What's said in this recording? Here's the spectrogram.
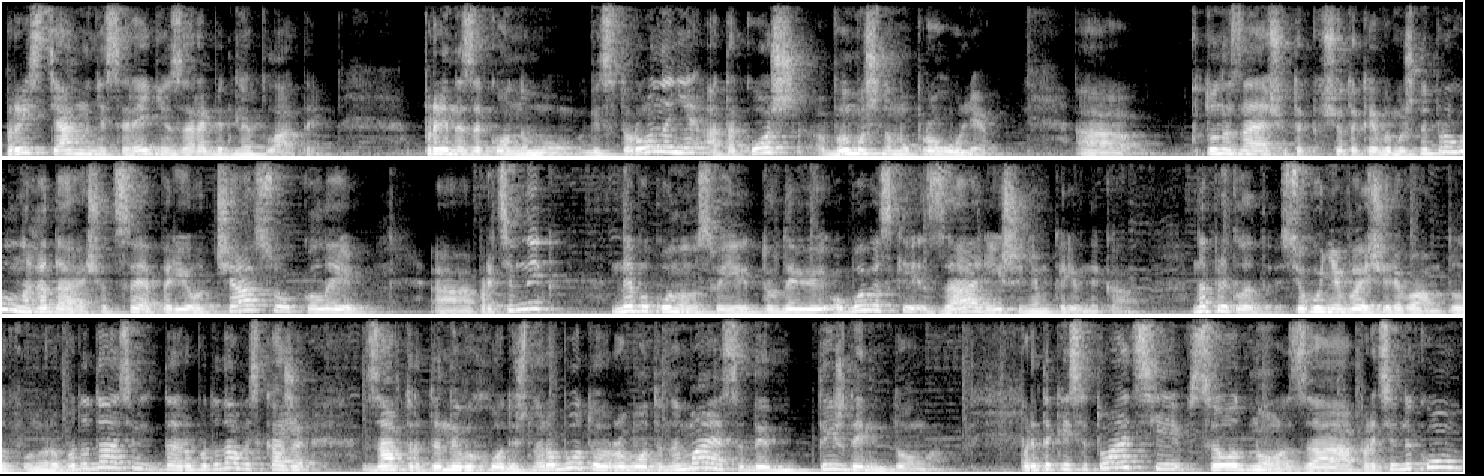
при стягненні середньої заробітної плати, при незаконному відстороненні, а також вимушеному прогулі. Хто не знає, що таке, що таке вимушений прогул, нагадаю, що це період часу, коли працівник не виконував свої трудові обов'язки за рішенням керівника. Наприклад, сьогодні ввечері вам телефонує роботодавець, роботодавець каже: завтра ти не виходиш на роботу, роботи немає, сиди тиждень вдома. При такій ситуації все одно за працівником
